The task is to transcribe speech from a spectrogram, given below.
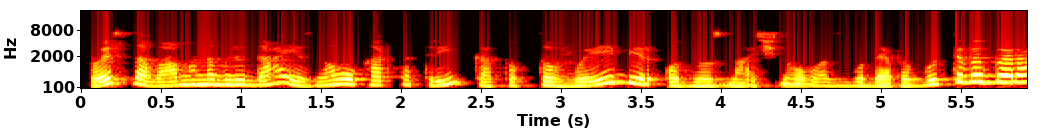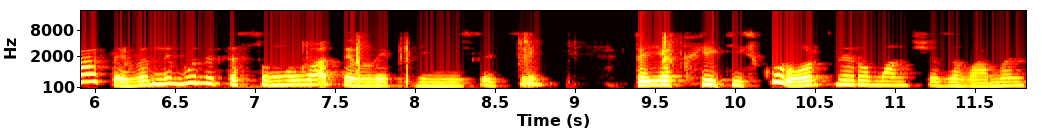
Хтось за вами наблюдає, знову карта трійка, тобто вибір однозначно у вас буде. Ви будете вибирати, ви не будете сумувати в липні місяці. Це як якийсь курортний роман, що за вами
